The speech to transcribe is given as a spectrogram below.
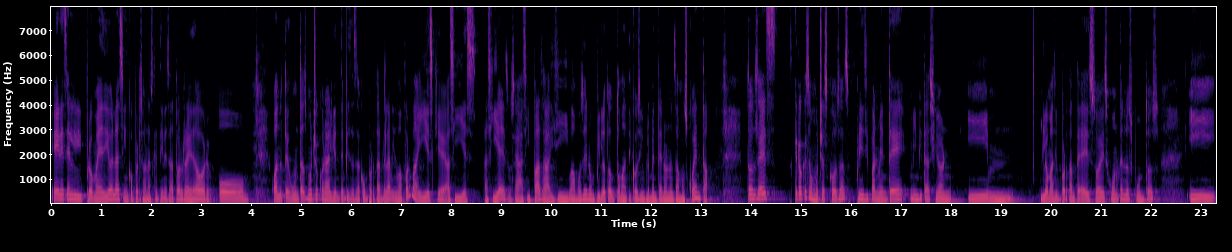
eres el promedio de las cinco personas que tienes a tu alrededor o cuando te juntas mucho con alguien te empiezas a comportar de la misma forma y es que así es, así es, o sea, así pasa y si vamos en un piloto automático simplemente no nos damos cuenta. Entonces, creo que son muchas cosas, principalmente mi invitación y, mm, y lo más importante de esto es junten los puntos y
